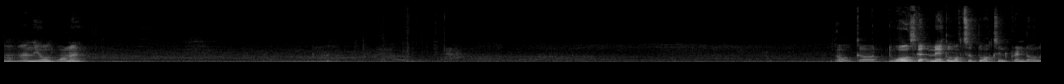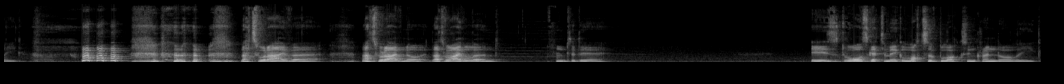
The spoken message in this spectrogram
Oh man, the old wanna. Oh god, dwarves get to make lots of blocks in Crendor League. that's what I've uh, that's what I've known. That's what I've learned from today. Is dwarves get to make lots of blocks in Crendor League.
